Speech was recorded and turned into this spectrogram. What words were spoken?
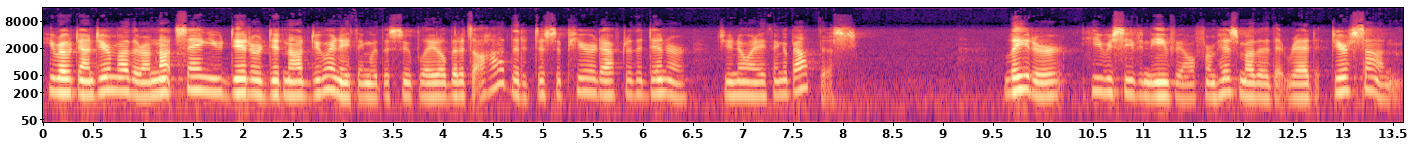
he wrote down, Dear Mother, I'm not saying you did or did not do anything with the soup ladle, but it's odd that it disappeared after the dinner. Do you know anything about this? Later, he received an email from his mother that read, Dear son,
